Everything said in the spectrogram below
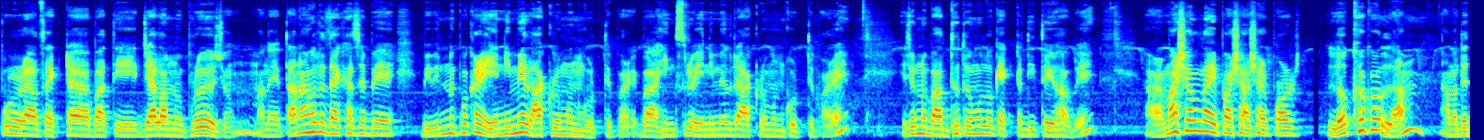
পুরো রাত একটা বাতি জ্বালানো প্রয়োজন মানে তা না হলে দেখা যাবে বিভিন্ন প্রকার অ্যানিমেল আক্রমণ করতে পারে বা হিংস্র অ্যানিমেলরা আক্রমণ করতে পারে। এজন্য বাধ্যতামূলক একটা দিতেই হবে। আর মাসাল্লাহ এই পাশে আসার পর লক্ষ্য করলাম, আমাদের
